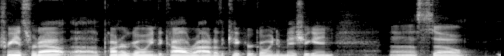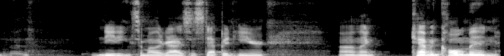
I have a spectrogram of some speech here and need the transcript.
transferred out. Uh, punter going to Colorado, the kicker going to Michigan. Uh, so needing some other guys to step in here. Uh, then Kevin Coleman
